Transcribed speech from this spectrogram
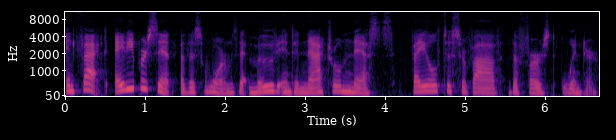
In fact, 80% of the swarms that move into natural nests fail to survive the first winter.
